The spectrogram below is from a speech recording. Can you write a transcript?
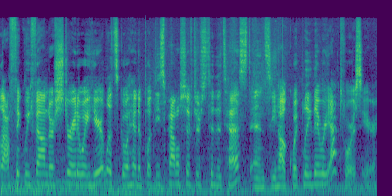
I think we found our straightaway here. Let's go ahead and put these paddle shifters to the test and see how quickly they react for us here.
